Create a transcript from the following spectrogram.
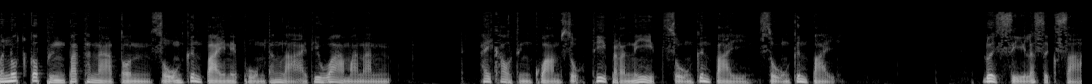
มนุษย์ก็พึงพัฒนาตนสูงขึ้นไปในภูมิทั้งหลายที่ว่ามานั้น ให้เข้าถึงความสุขที่ประณีตสูงขึ้นไป สูงขึ้นไป ด้วยศีลศึกษา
